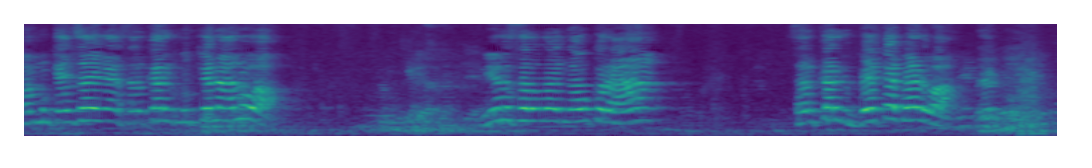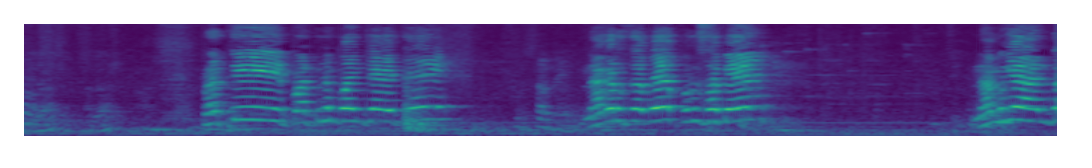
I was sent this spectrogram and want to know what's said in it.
ನಮ್ಮ ಕೆಲಸ ಈಗ ಸರ್ಕಾರಕ್ಕೆ ಮುಖ್ಯನಾ ಅಲ್ವಾ? ನೀರು ಸರಬರಾಜು ನೌಕರ ಸರ್ಕಾರಕ್ಕೆ ಬೇಕಾ ಬೇಡವಾ? ಪ್ರತಿ ಪಟ್ಟಣ ಪಂಚಾಯತಿ ನಗರಸಭೆ, ಪುರಸಭೆ, ನಮಗೆ ಅಂತ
